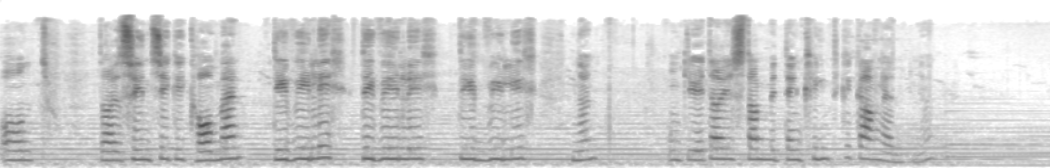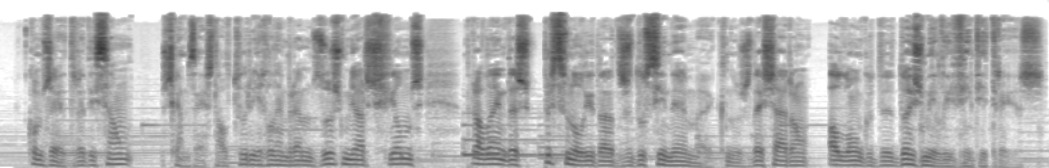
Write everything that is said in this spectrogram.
Und da sind sie gekommen, die will ich, die will ich, die will ich. Ne? Und jeder ist dann mit dem Kind gegangen. Ne? Como já é tradição, chegamos a esta altura e relembramos os melhores filmes, para além das personalidades do cinema que nos deixaram ao longo de 2023.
